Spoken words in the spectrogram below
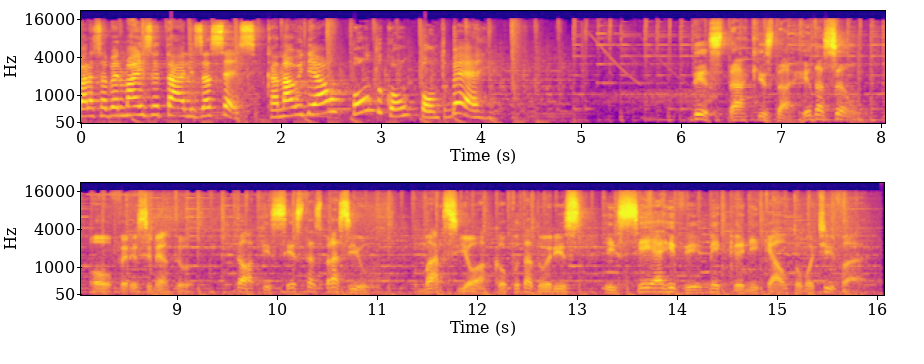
Para saber mais detalhes, acesse canalideal.com.br. Destaques da redação. Oferecimento: Top Cestas Brasil. Marció Computadores e CRV Mecânica Automotiva.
